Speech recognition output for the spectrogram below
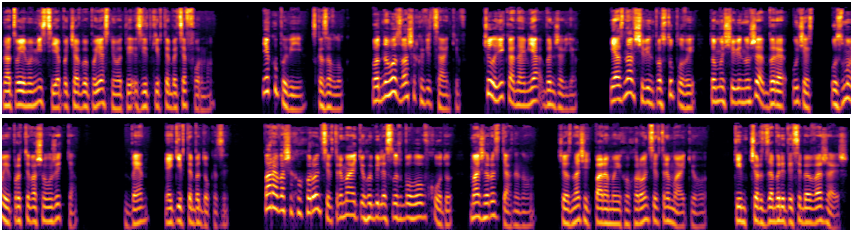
На твоєму місці я почав би пояснювати, звідки в тебе ця форма. Я купив її, сказав Лок. В одного з ваших офіціантів, чоловіка на ім'я Бенжав'єр. Я знав, що він поступливий, тому що він уже бере участь у змові проти вашого життя. Бен, які в тебе докази? Пара ваших охоронців тримають його біля службового входу, майже роздягненого. Що значить, пара моїх охоронців тримають його? Ким, чорт забери, ти себе вважаєш?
